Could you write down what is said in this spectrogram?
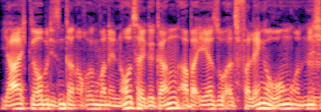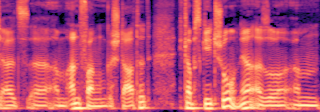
ja, ich glaube, die sind dann auch irgendwann in Wholesale gegangen, aber eher so als Verlängerung und nicht mhm. als äh, am Anfang gestartet. Ich glaube, es geht schon. Ja? Also ähm,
